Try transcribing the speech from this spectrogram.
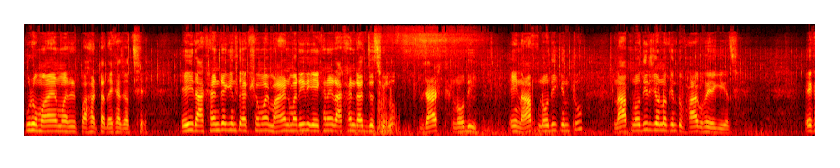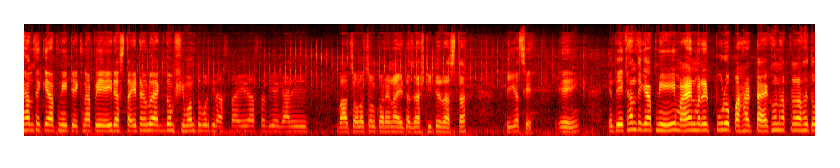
পুরো মায়ানমারের পাহাড়টা দেখা যাচ্ছে। এই রাখাইনটা কিন্তু একসময় মায়ানমারের এখানে রাখাইন রাজ্য ছিল। জাস্ট নদী। এই নাপ নদী কিন্তু, নাপ নদীর জন্য কিন্তু ভাগ হয়ে গিয়েছে। এখান থেকে আপনি টেকনাপে এই রাস্তা, এটা হলো একদম সীমান্তবর্তী রাস্তা। এই রাস্তা দিয়ে গাড়ি বা চলাচল করে না, এটা জাস্ট ইটের রাস্তা। ঠিক আছে? এই, কিন্তু এখান থেকে আপনি মায়ানমারের পুরো পাহাড়টা, এখন আপনারা হয়তো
